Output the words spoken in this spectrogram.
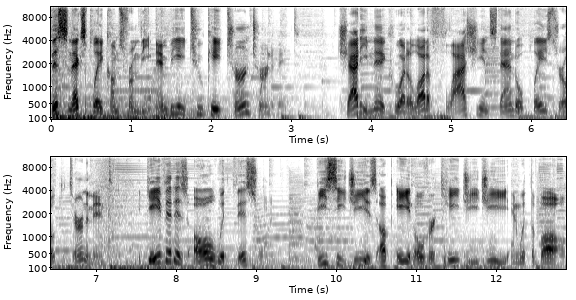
This next play comes from the NBA 2K Turn Tournament. Chatty Nick, who had a lot of flashy and standout plays throughout the tournament, gave it his all with this one. BCG is up 8 over KGG and with the ball.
